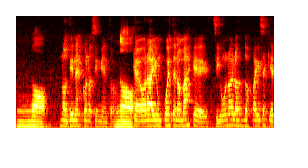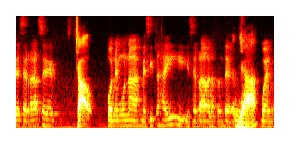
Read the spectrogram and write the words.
No, No tienes conocimiento. No. Que ahora hay un puente nomás que si uno de los dos países quiere cerrarse, chao. ponen unas mesitas ahí y cerrada la frontera. Ya. Bueno,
